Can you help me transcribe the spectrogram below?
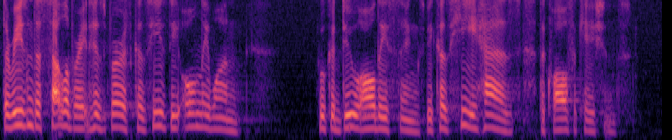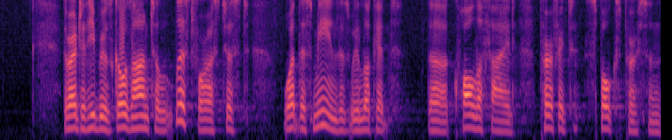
the reason to celebrate His birth, because He's the only one who could do all these things, because He has the qualifications. The writer of Hebrews goes on to list for us just what this means is we look at the qualified, perfect spokesperson,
